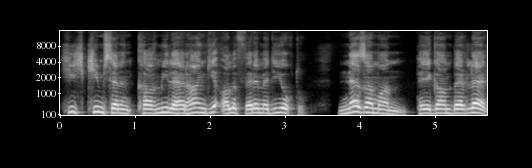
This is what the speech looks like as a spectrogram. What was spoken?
hiç kimsenin kavmiyle herhangi alıp veremediği yoktu. Ne zaman peygamberler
